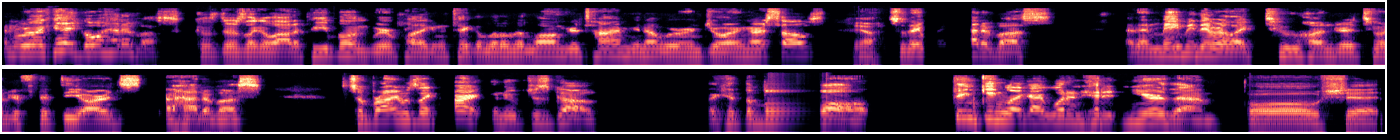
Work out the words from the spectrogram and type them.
and we're like, hey, go ahead of us because there's like a lot of people, and we are probably going to take a little bit longer time. You know, we are enjoying ourselves. Yeah. So they went ahead of us, and then maybe they were like 200, 250 yards ahead of us. So Brian was like, all right, Anoop, just go, like hit the ball, thinking like I wouldn't hit it near them. Oh, shit.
